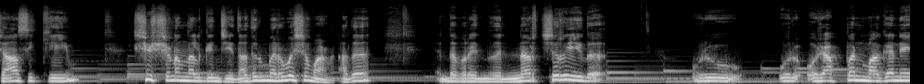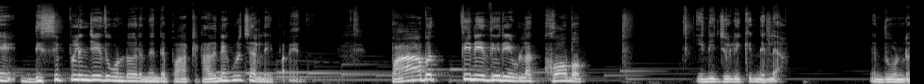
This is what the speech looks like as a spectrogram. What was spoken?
ശാസിക്കുകയും ശിക്ഷണം നൽകുകയും ചെയ്യുന്നു. അതൊരു മറുവശമാണ്. അത് എന്താ പറയുന്നത് നർച്ചർ ചെയ്ത് ഒരു ഒരു ഒരപ്പൻ മകനെ ഡിസിപ്ലിൻ ചെയ്ത് കൊണ്ടുവരുന്നതിന്റെ പാർട്ടാണ് അതിനെക്കുറിച്ചല്ല ഈ പറയുന്നത്. പാപത്തിനെതിരെയുള്ള കോപം ഇനി ജ്വലിക്കുന്നില്ല. എന്തുകൊണ്ട്?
